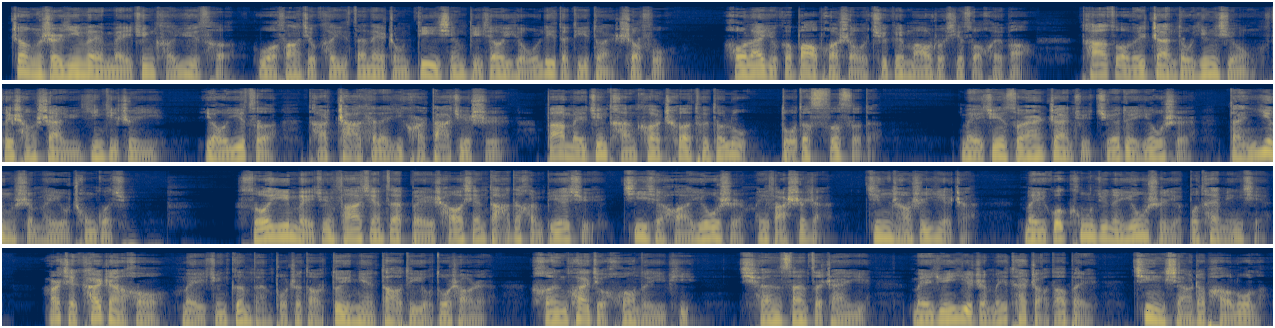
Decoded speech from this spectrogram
正是因为美军可预测，我方就可以在那种地形比较有利的地段设伏。后来有个爆破手去给毛主席做汇报，他作为战斗英雄，非常善于因地制宜。有一次，他炸开了一块大巨石，把美军坦克撤退的路堵得死死的。美军虽然占据绝对优势，但硬是没有冲过去。所以美军发现，在北朝鲜打得很憋屈，机械化优势没法施展，经常是夜战。美国空军的优势也不太明显，而且开战后，美军根本不知道对面到底有多少人，很快就慌得一批。前三次战役，美军一直没太找到北，净想着跑路了。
